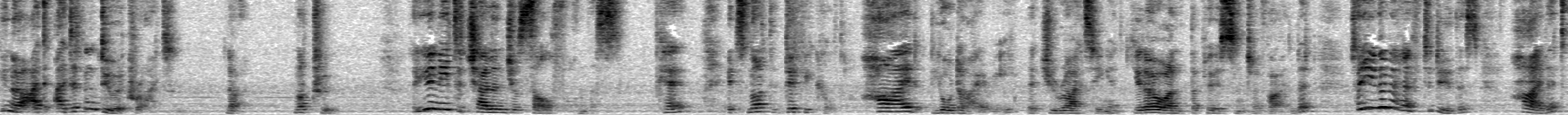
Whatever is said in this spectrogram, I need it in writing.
you know, I, I didn't do it right. No, not true. So you need to challenge yourself on this, okay? It's not difficult. Hide your diary that you're writing it. You don't want the person to find it. So you're going to have to do this. Hide it.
